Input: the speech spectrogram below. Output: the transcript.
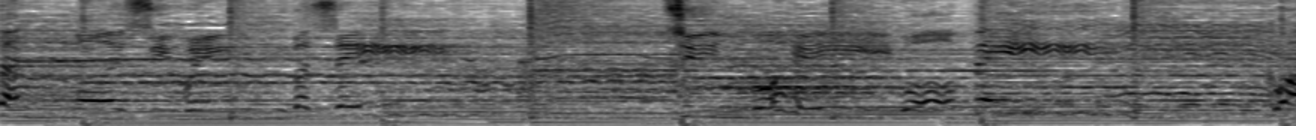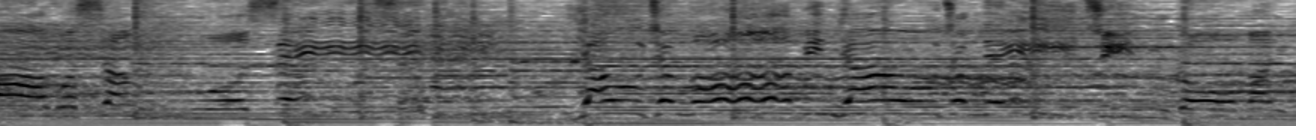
真爱是永不死。穿过喜和悲，跨过生和死，有着我便有着你。千个万个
